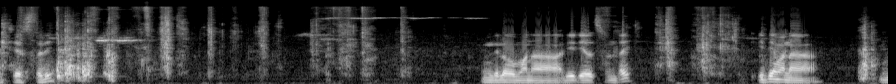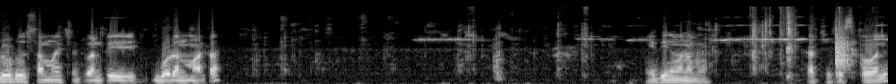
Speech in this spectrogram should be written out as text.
వచ్చేస్తుంది. ఇందులో మన డీటెయిల్స్ ఉంటాయి. ఇది మన బ్లూటూత్ సంబంధించినటువంటి బోర్డ్ అన్నమాట. దీన్ని మనము కట్ చేసేసుకోవాలి.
